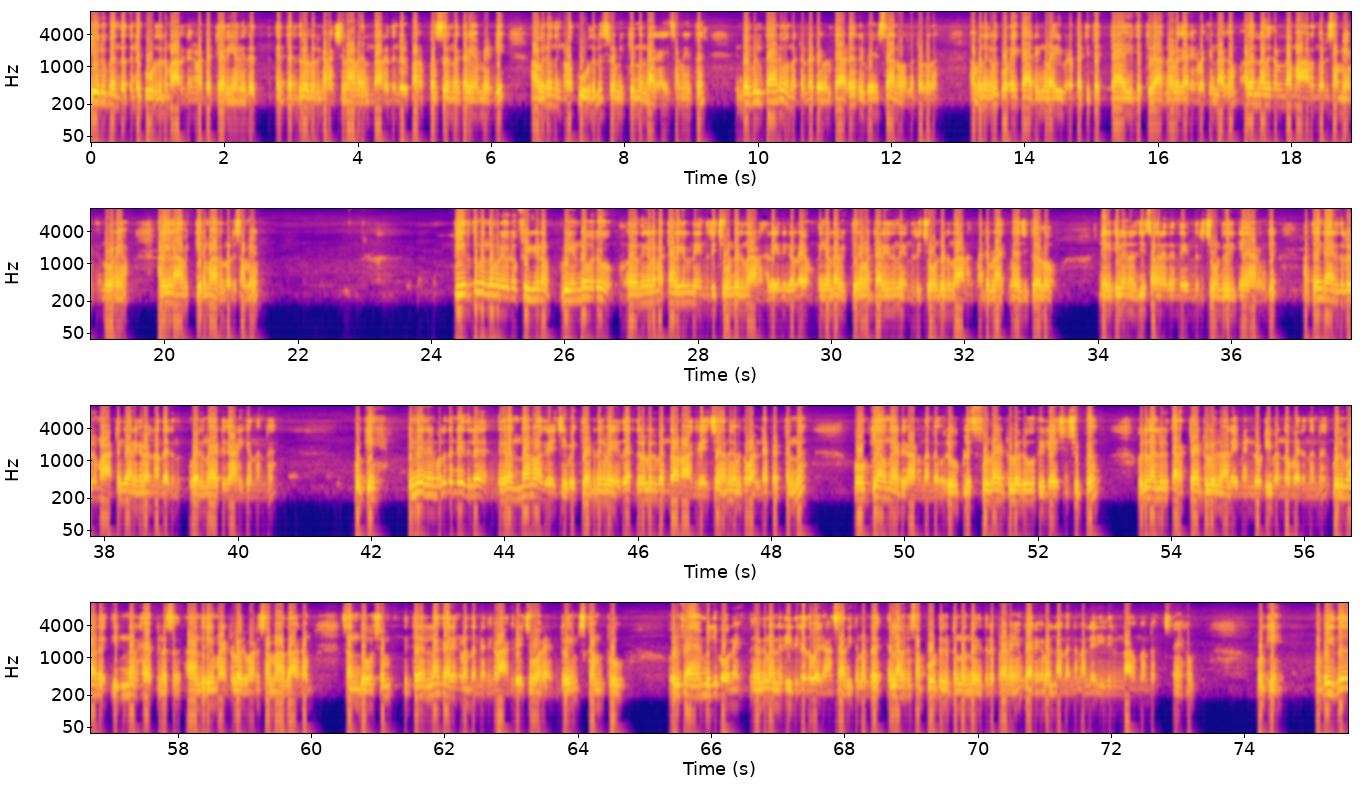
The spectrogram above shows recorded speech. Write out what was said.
ഈ ഒരു ബന്ധത്തിന്റെ കൂടുതൽ മാർഗങ്ങളെ പറ്റി അറിയാൻ ഇത് എത്തരത്തിലുള്ള ഒരു കണക്ഷനാണ് എന്താണ് ഇതിന്റെ ഒരു പർപ്പസ് എന്നൊക്കെ അറിയാൻ വേണ്ടി അവരോ നിങ്ങളോ കൂടുതൽ ശ്രമിക്കുന്നുണ്ടാകാം ഈ സമയത്ത്. ഡെബിൾ കാർഡ് വന്നിട്ടുണ്ട്. ഡെബിൾ കാർഡ് റിവേഴ്സ് ആണ് വന്നിട്ടുള്ളത്. അപ്പൊ നിങ്ങൾ കുറെ കാര്യങ്ങൾ ഇവരെ പറ്റി തെറ്റായി തെറ്റിദ്ധാരണകൾ കാര്യങ്ങളൊക്കെ ഉണ്ടാകാം. അതെല്ലാം നിങ്ങളുടെ മാറുന്ന ഒരു സമയം എന്ന് പറയാം. അല്ലെങ്കിൽ ആ വ്യക്തിയെ മാറുന്ന ഒരു സമയം. തീർത്തും എന്താ പറയാ ഒരു ഫ്രീഡം. വീണ്ടും ഒരു നിങ്ങളെ മറ്റാരെങ്കിലും നിയന്ത്രിച്ചുകൊണ്ടിരുന്നതാണ്. അല്ലെങ്കിൽ നിങ്ങളുടെയോ നിങ്ങളുടെ വ്യക്തിയെ മറ്റാരെങ്കിലും നിയന്ത്രിച്ചുകൊണ്ടിരുന്നതാണ്. മറ്റു ബ്ലാക്ക് മാജിക്കുകളോ നെഗറ്റീവ് എനർജീസോ അങ്ങനെ നിയന്ത്രിച്ചുകൊണ്ടിരിക്കുകയാണെങ്കിൽ അത്തരം കാര്യത്തിൽ ഒരു മാറ്റം കാര്യങ്ങളെല്ലാം തരുന്ന വരുന്നതായിട്ട് കാണിക്കുന്നുണ്ട്. ഓക്കെ. പിന്നെ ഇതേപോലെ തന്നെ ഇതിൽ നിങ്ങൾ എന്താണോ ആഗ്രഹിച്ചത് ഈ വ്യക്തിയായിട്ട് നിങ്ങൾ ഏത് തരത്തിലുള്ള ഒരു ബന്ധമാണോ ആഗ്രഹിച്ചത് അത് നിങ്ങൾക്ക് വളരെ പെട്ടെന്ന് ഓക്കെ ആവുന്നതായിട്ട് കാണുന്നുണ്ട്. ഒരു ബ്ലിസ്ഫുൾ ആയിട്ടുള്ള ഒരു റിലേഷൻഷിപ്പ് ഒരു നല്ലൊരു കറക്റ്റ് ആയിട്ടുള്ള ഒരു അലൈൻമെന്റിലോട്ട് ഈ ബന്ധം വരുന്നുണ്ട്. ഒരുപാട് ഇന്നർ ഹാപ്പിനെസ് ആന്തരികമായിട്ടുള്ള ഒരുപാട് സമാധാനം സന്തോഷം ഇത്തരം എല്ലാ കാര്യങ്ങളും തന്നെ നിങ്ങൾ ആഗ്രഹിച്ചു പോലെ ഡ്രീംസ് കം ട്രൂ ഒരു ഫാമിലി പോലെ നിങ്ങൾക്ക് നല്ല രീതിയിൽ ഇത് വരാൻ സാധിക്കുന്നുണ്ട്. എല്ലാവരും സപ്പോർട്ട് കിട്ടുന്നുണ്ട്. ഇതിൽ പ്രണയം കാര്യങ്ങളെല്ലാം തന്നെ നല്ല രീതിയിൽ ഉണ്ടാകുന്നുണ്ട് സ്നേഹം. ഓക്കെ അപ്പൊ ഇത്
